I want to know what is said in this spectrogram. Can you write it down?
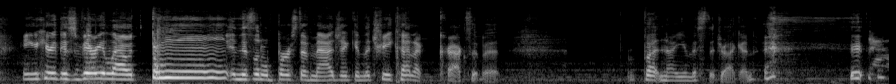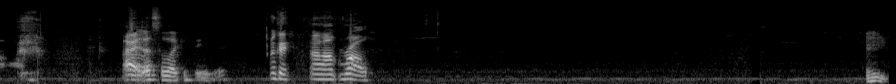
you hear this very loud dong and this little burst of magic, and the tree kind of cracks a bit. But no, you missed the dragon. Alright, that's all I can do there. okay, um, Raul. Hey,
